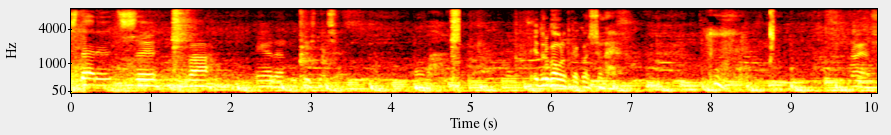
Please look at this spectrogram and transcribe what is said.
4, 3, 2, 1 i. I drugą rundkę kończymy. Dajesz.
